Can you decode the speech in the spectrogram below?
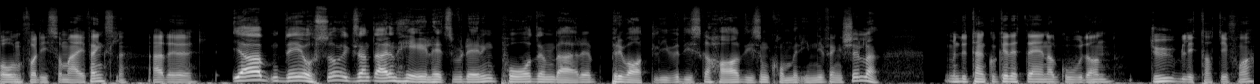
overfor de som er i fengselet. Er det Ja, det også, ikke sant. Det er en helhetsvurdering på den der eh, privatlivet de skal ha, de som kommer inn i fengsel, da. Men du tenker ikke dette er en av godene du blir tatt ifra,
